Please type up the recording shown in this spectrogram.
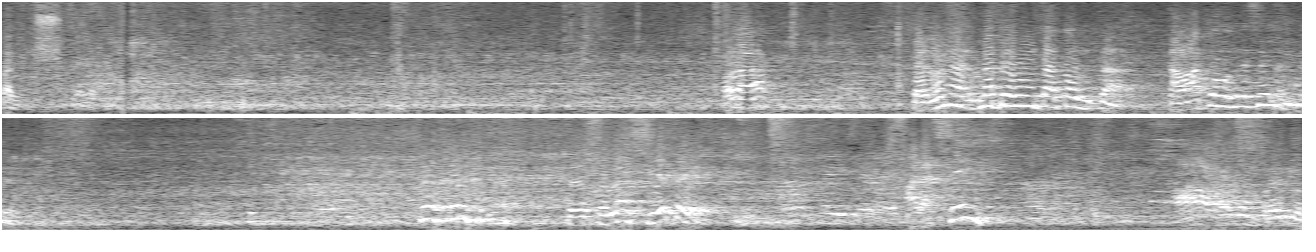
Vale. Hola. Perdona, una pregunta tonta. ¿Tabaco dónde se vende? Pero son las 7. A las 6. Ah, ahora comprendo.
